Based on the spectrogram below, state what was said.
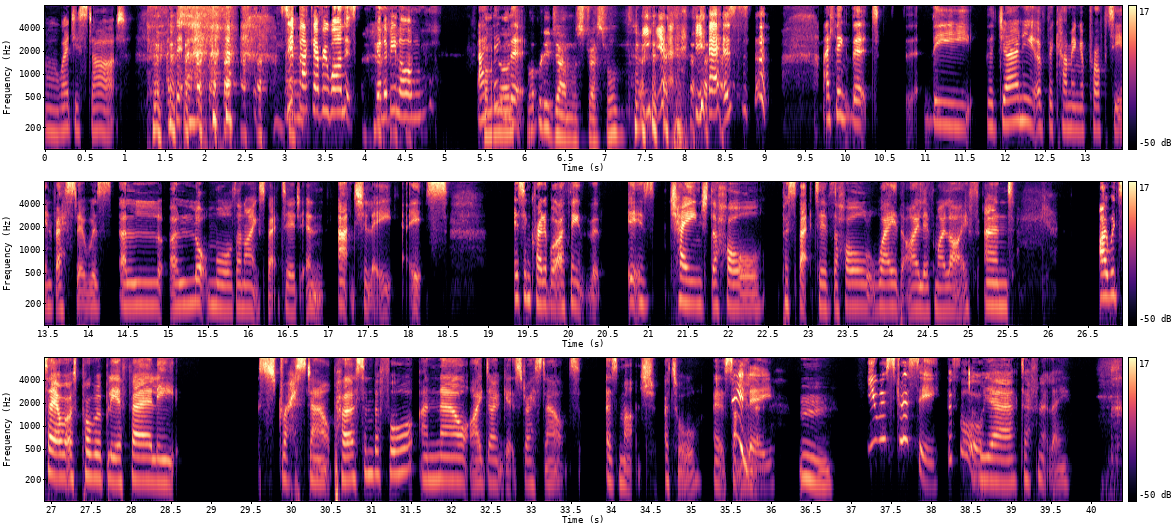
Oh, where'd you start? Sit back, everyone. It's going to be long. I think on that property jam was stressful. yeah. Yes. I think that the the journey of becoming a property investor was a, a lot more than I expected, and actually, it's it's incredible. I think that it has changed the whole perspective, the whole way that I live my life, and I would say I was probably a fairly stressed out person before, and now I don't get stressed out as much at all. It's something that- Really? Mm. You were stressy before. Oh yeah, definitely.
